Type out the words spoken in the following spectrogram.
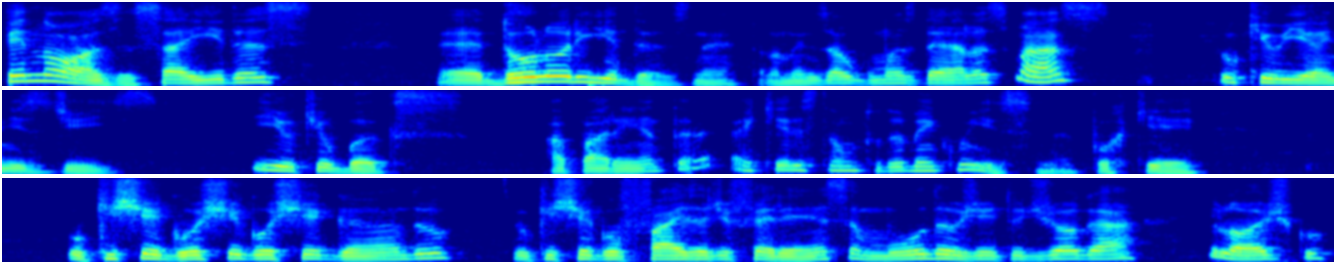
penosas, saídas é, doloridas, né? pelo menos algumas delas, mas o que o Yannis diz e o que o Bucks aparenta é que eles estão tudo bem com isso, né? porque o que chegou, chegou chegando, o que chegou faz a diferença, muda o jeito de jogar, e lógico,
